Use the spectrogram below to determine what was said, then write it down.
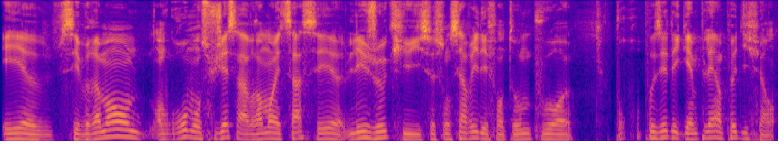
et euh, c'est vraiment, en gros, mon sujet, ça va vraiment être ça, c'est euh, les jeux qui se sont servis des fantômes pour, euh, pour proposer des gameplays un peu différents.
